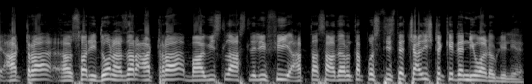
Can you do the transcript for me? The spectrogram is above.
अठरा सॉरी दोन हजार अठरा बावीसला असलेली फी आत्ता साधारणतः पस्तीस ते चाळीस टक्के त्यांनी वाढवलेली आहे.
